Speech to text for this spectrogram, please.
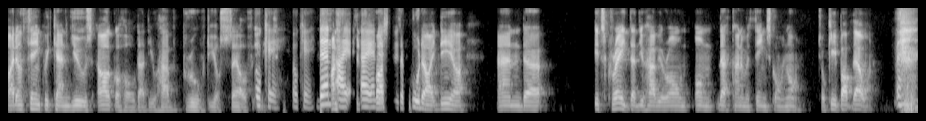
I don't think we can use alcohol that you have brewed yourself. okay, okay. Then I, I But it's a good idea, and uh, it's great that you have your own on that kind of a things going on. So keep up that one.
